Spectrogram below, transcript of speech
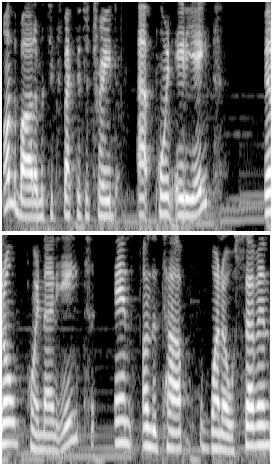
on the bottom. It's expected to trade at 0.88 middle 0.98 and on the top 107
